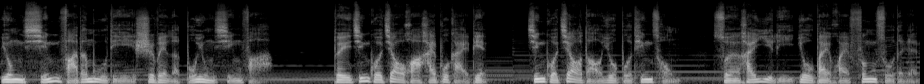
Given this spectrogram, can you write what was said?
用刑罚的目的是为了不用刑罚，对经过教化还不改变，经过教导又不听从，损害义理又败坏风俗的人，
